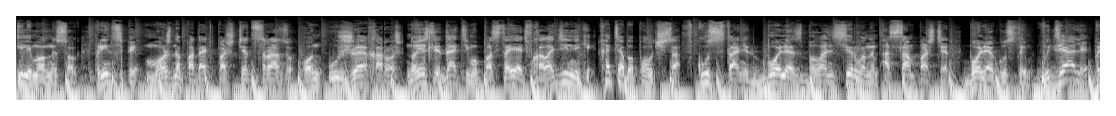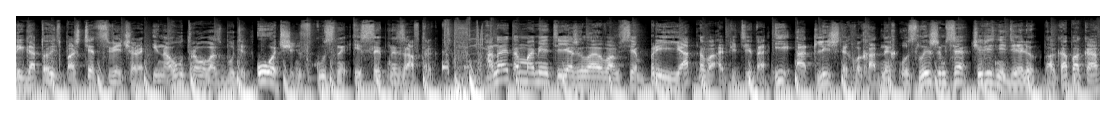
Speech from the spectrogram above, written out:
и лимонный сок. В принципе, можно подать паштет сразу. Он уже хорош. Но если дать ему постоять в холодильнике хотя бы полчаса, вкус станет более сбалансированным, а сам паштет более густым. В идеале приготовить паштет с вечера, и на утро у вас будет очень вкусный и сытный завтрак. А на этом моменте я желаю вам всем приятного аппетита и отличных выходных. Услышимся через неделю. Пока-пока.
